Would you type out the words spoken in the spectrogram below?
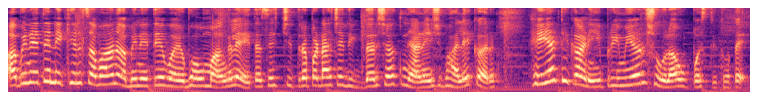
अभिनेते निखिल चव्हाण अभिनेते वैभव मांगले तसेच चित्रपटाचे दिग्दर्शक ज्ञानेश भालेकर हे या ठिकाणी प्रीमियर शोला उपस्थित होते.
